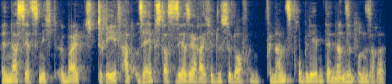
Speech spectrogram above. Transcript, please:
wenn das jetzt nicht bald dreht, hat selbst das sehr, sehr reiche Düsseldorf ein Finanzproblem, denn dann sind unsere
